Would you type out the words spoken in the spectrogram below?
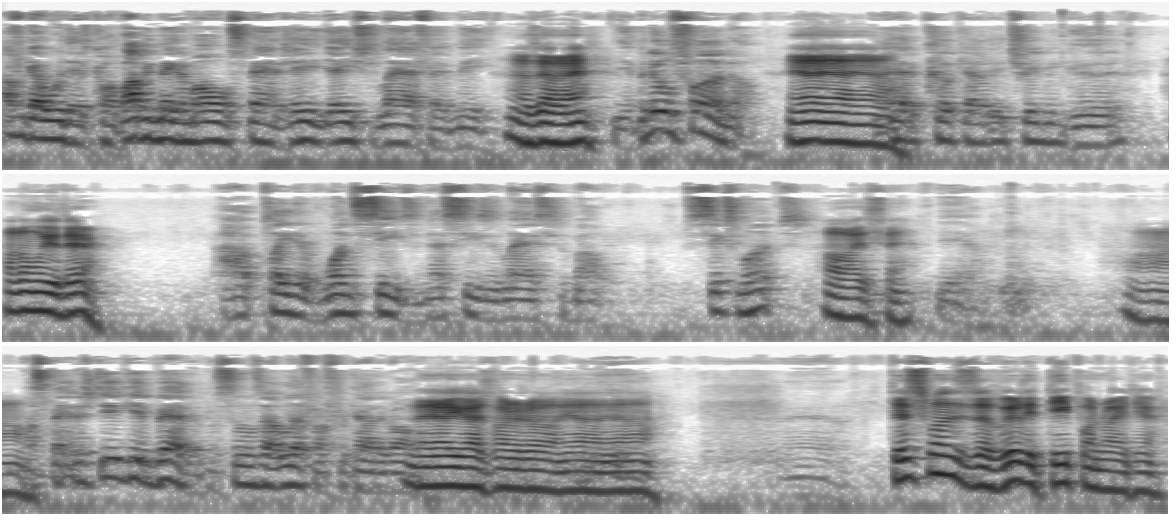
I forgot what it's called. but I be making my own Spanish. They, they used to laugh at me. Oh, is that right? Yeah, but it was fun though. Yeah, yeah, yeah. I had a cookout. They treat me good. How long were you there? I played there one season. That season lasted about six months. Oh, I see. Yeah. Wow. My Spanish did get better, but as soon as I left, I forgot it all. Yeah, you guys want it all. Yeah, yeah. This one is a really deep one right here.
